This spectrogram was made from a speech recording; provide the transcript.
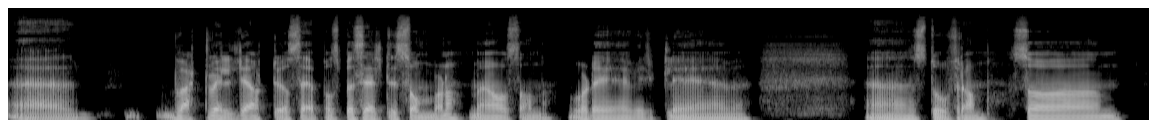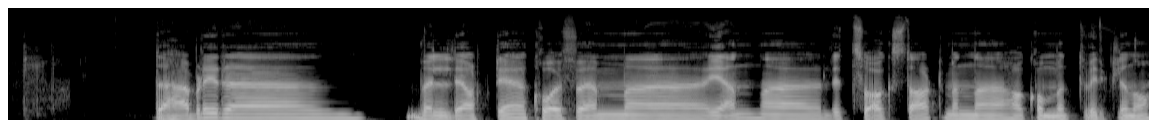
eh, vært veldig artig å se på, spesielt i sommer da, med Åsane, hvor de virkelig eh, sto fram. Så det her blir eh, veldig artig. KFUM eh, igjen, eh, litt svak start, men eh, har kommet virkelig nå.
